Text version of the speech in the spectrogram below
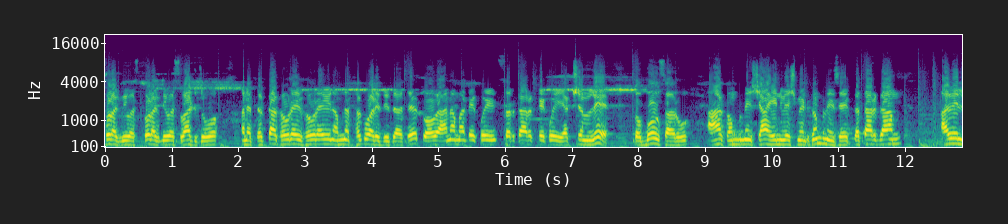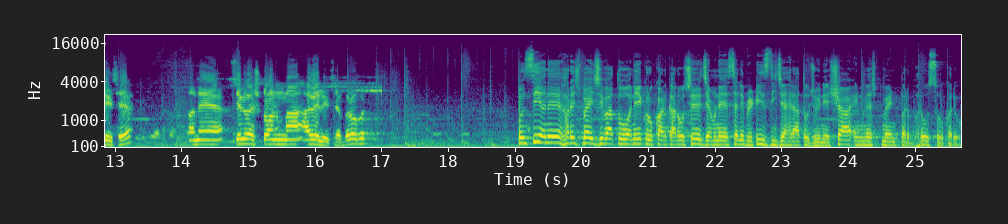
થોડાક દિવસ થોડાક દિવસ વાટ જુઓ. અને ધક્કા ખવડાવી, ખવડાવીને અમને થકવાડી દીધા છે. તો હવે આના માટે કોઈ સરકાર કે કોઈ એક્શન લે તો બહુ સારું. આ કંપની શાહ ઇન્વેસ્ટમેન્ટ કંપની છે કતારગામ આવેલી છે અને સિલ્વર સ્ટોનમાં આવેલી છે. બરોબર? પુંસી અને હરેશભાઈ જેવા તો અનેક રોકાણકારો છે. જેમણે સેલિબ્રિટીઝની જાહેરાતો જોઈને શાહ ઇન્વેસ્ટમેન્ટ પર ભરોસો કર્યો.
